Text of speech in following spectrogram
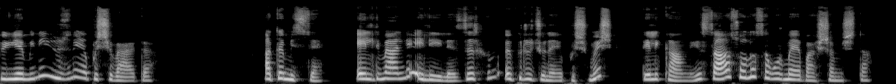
Bünyamin'in yüzüne yapışıverdi. Adam ise eldivenli eliyle zırhın öbür ucuna yapışmış, delikanlıyı sağa sola savurmaya başlamıştı.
